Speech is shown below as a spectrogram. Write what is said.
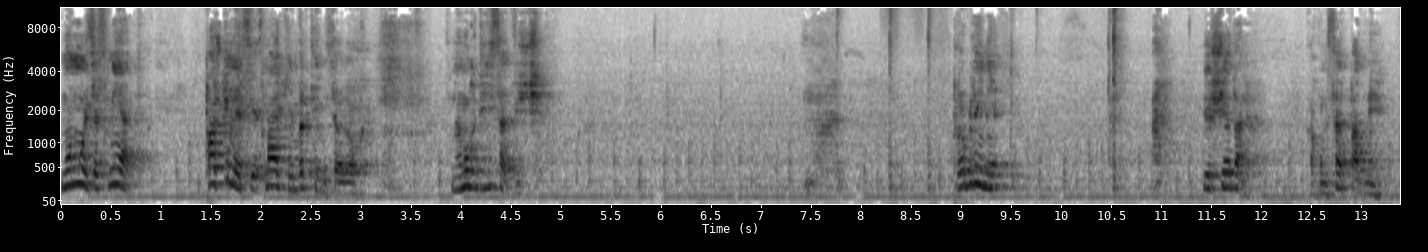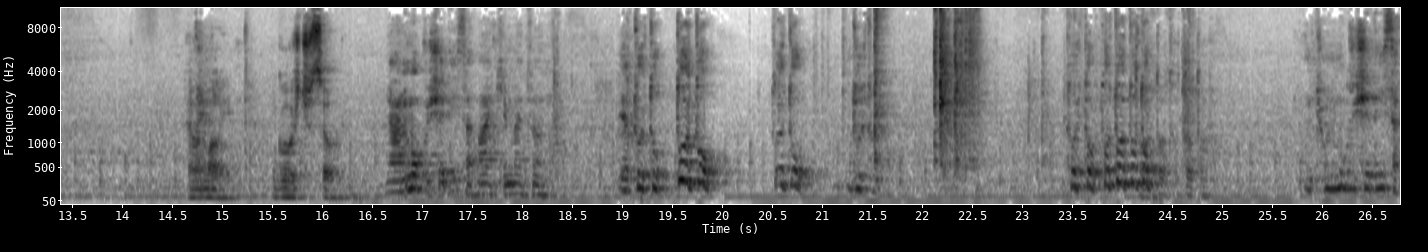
Nemoj se smijat. Paš tu ne si s majkim, vrtim se od ovoga. Ne mogu disat više. Problem je... Još jedan. Ako mi sad padne, Evo molim te, gušću se u. ja ne mogu više disat, majke, majke. Je, tu je tu, tu je tu. Tu je tu, tu je tu. Tu je tu, tu, tu, tu, tu. To, to, to, to. Znači, ne mogu više disat.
